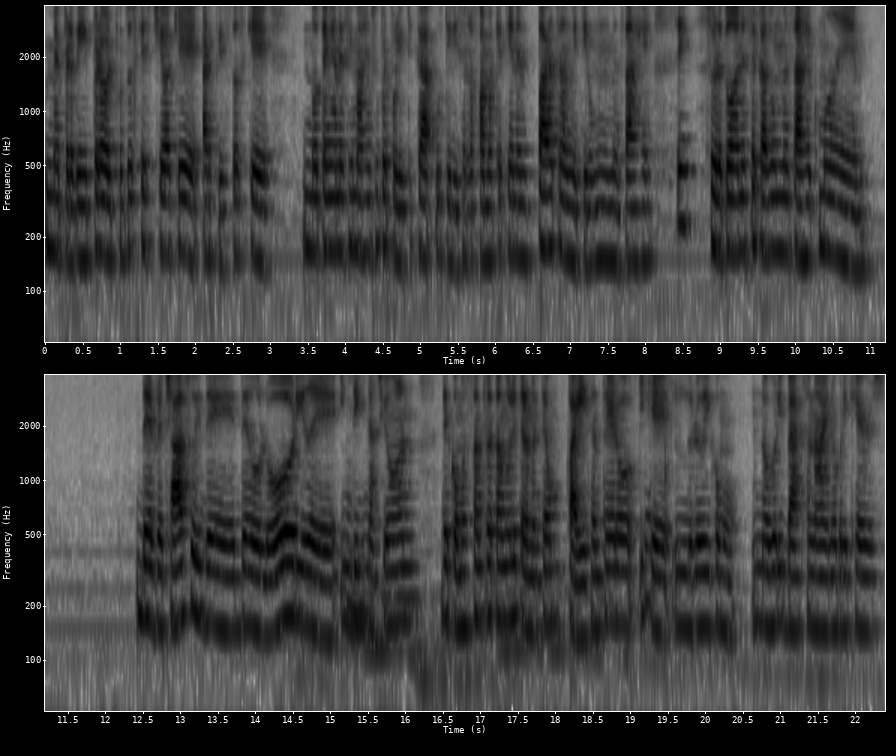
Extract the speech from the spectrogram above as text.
me perdí, pero el punto es que es chiva que artistas que no tengan esa imagen súper política utilicen la fama que tienen para transmitir un mensaje. Sí. Sobre todo en este caso un mensaje como de de rechazo y de, de dolor y de indignación de cómo están tratando literalmente a un país entero y que literally como nobody bats an eye, nobody cares.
